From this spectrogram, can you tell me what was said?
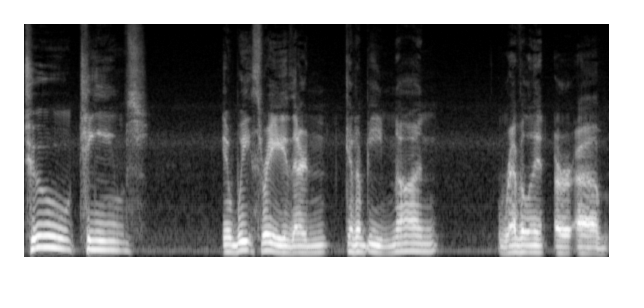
two teams in week three that are going to be non-relevant or um,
